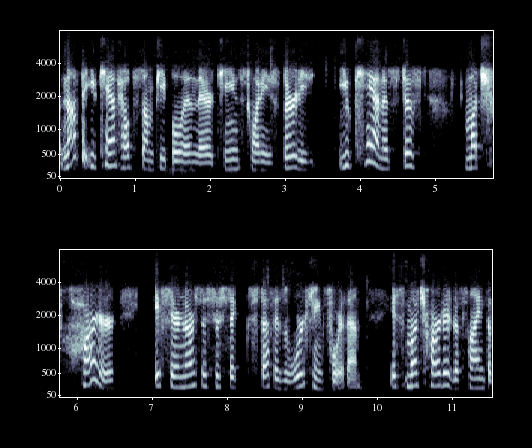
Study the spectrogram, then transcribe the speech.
Not that you can't help some people in their teens, 20s, 30s. You can. It's just much harder if their narcissistic stuff is working for them. It's much harder to find the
